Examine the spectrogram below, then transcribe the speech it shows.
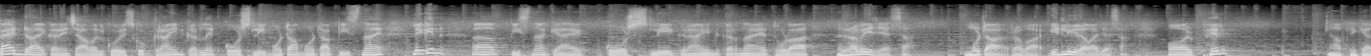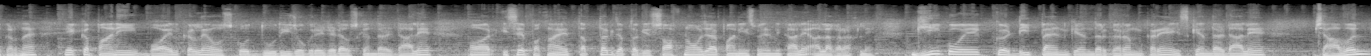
पैड ड्राई करें चावल को इसको ग्राइंड कर लें कोर्सली मोटा मोटा पीसना है। लेकिन अ, पीसना क्या है? कोर्सली ग्राइंड करना है। थोड़ा रवे जैसा, मोटा रवा, इडली रवा जैसा। और फिर आपने क्या करना है, एक कप पानी बॉईल कर लें, उसको दूध ही जो ग्रेटेड है, उसके अंदर डालें और इसे पकाएँ। तब तक, जब तक ये सॉफ्ट ना हो जाए, पानी इसमें निकालें, अलग रख लें। घी को एक डीप पैन के अंदर गरम करें, इसके अंदर डालें चावल,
